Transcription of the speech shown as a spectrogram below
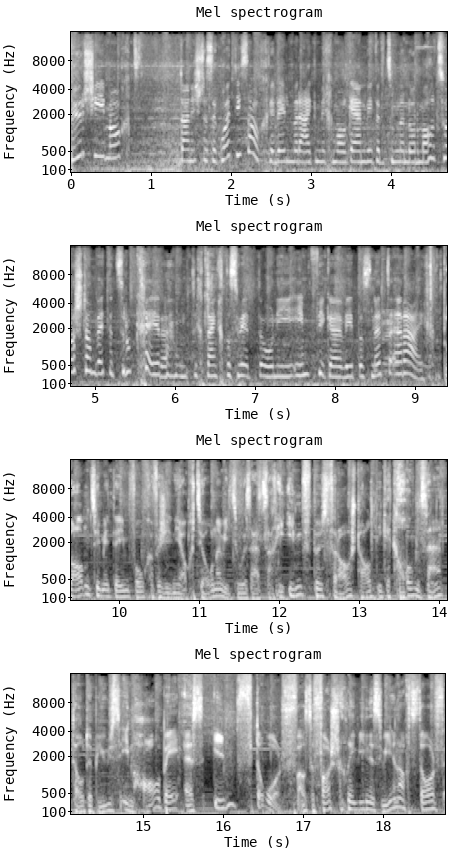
Führerschein macht, dann ist das eine gute Sache, weil wir eigentlich mal gerne wieder zu einem Normalzustand zurückkehren Und ich denke, das wird ohne Impfungen wird das nicht erreicht. Planen Sie mit der Impfwoche verschiedene Aktionen wie zusätzliche Impfbusveranstaltungen, Konzerte oder bei uns im HB ein Impfdorf. Also fast ein bisschen wie ein Weihnachtsdorf,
